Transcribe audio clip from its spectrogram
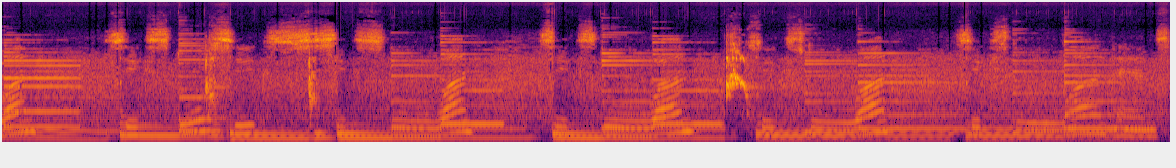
1 6 to 6 6 to 1 6 to 1 6 to 1 6 to 1 and 6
